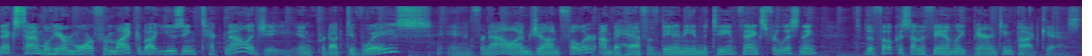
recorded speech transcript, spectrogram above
Next time, we'll hear more from Mike about using technology in productive ways. And for now, I'm John Fuller. On behalf of Danny and the team, thanks for listening to the Focus on the Family Parenting Podcast.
